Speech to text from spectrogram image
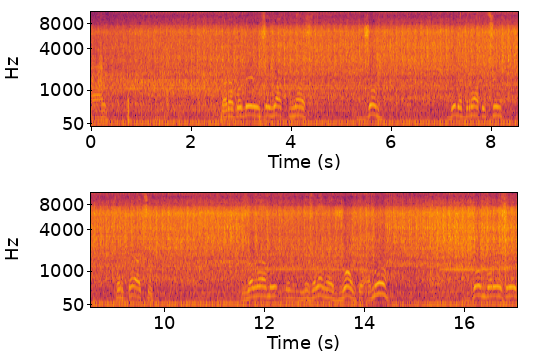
Давай. Зараз подивимося, як наш Джон буде брати цю фортецю. Зелену, не зелену, а жовту. А ну, Джон Борисович.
